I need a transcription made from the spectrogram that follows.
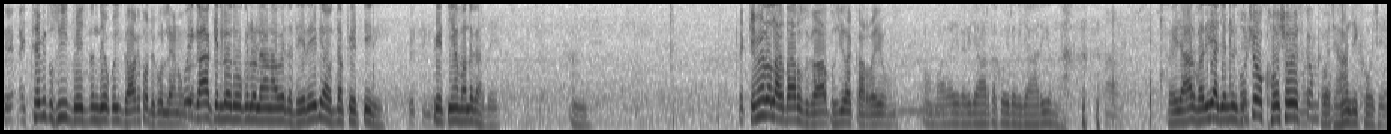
ਤੇ ਇੱਥੇ ਵੀ ਤੁਸੀਂ ਵੇਚ ਦਿੰਦੇ ਹੋ ਕੋਈ ਗਾਹਕ ਤੁਹਾਡੇ ਕੋਲ ਲੈਣ ਕੋਈ ਆਉਂਦਾ ਗਾਹ ਕਿਲੋ 2 ਕਿਲੋ ਲੈਣਾ ਹੋਵੇ ਤਾਂ ਦੇ ਦੇਈਦੀ ਉਹਦਾ ਪੇਟੀ ਨਹੀਂ। ਪੇਟੀਆਂ ਬੰਦ ਕਰਦੇ ਆ। ਹਾਂਜੀ। ਤੇ ਕਿਵੇਂ ਦਾ ਲੱਗਦਾ ਰੋਜ਼ਗਾਰ ਤੁਸੀਂ ਜਿਹੜਾ ਕਰ ਰਹੇ ਹੋ ਹੁਣ? ਉਹ ਮਹਾਰਾਜ ਰਗਜ਼ਾਰ ਤਾਂ ਕੋਈ ਰਗਜ਼ਾਰ ਹੀ ਹੁੰਦਾ। ਹਾਂ। ਰਗਜ਼ਾਰ ਵਧੀਆ ਜਿਹਨੂੰ ਖੁਸ਼ ਹੋ ਖੁਸ਼ ਹੋ ਇਸ ਕੰਮ ਤੋਂ? ਖੁਸ਼ ਹਾਂਜੀ ਖੁਸ਼ ਹੈ।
